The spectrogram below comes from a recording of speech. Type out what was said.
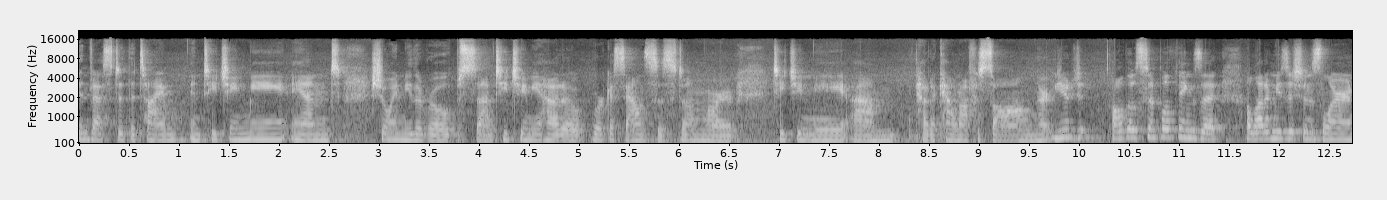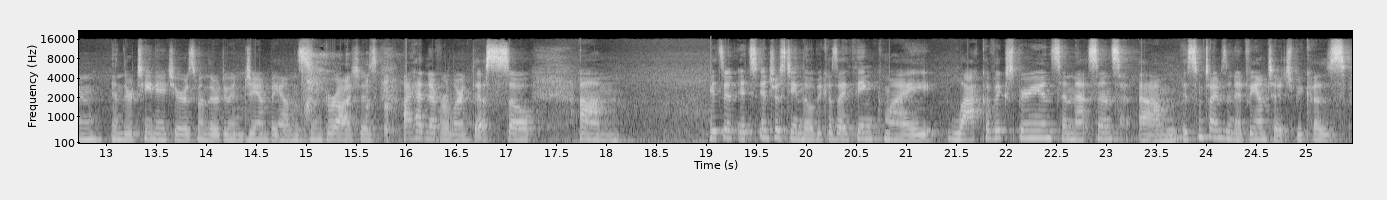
invested the time in teaching me and showing me the ropes, um, teaching me how to work a sound system, or teaching me um, how to count off a song, or you know, all those simple things that a lot of musicians learn in their teenage years when they're doing jam bands and garages. I had never learned this, so. Um, it's, it's interesting though because I think my lack of experience in that sense um, is sometimes an advantage because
